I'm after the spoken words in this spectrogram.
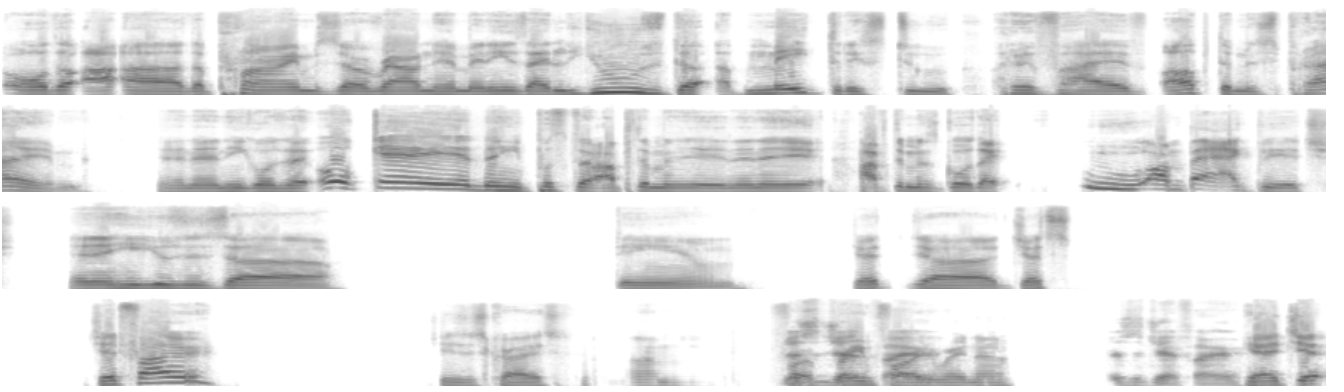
all the uh, uh the primes around him, and he's like, use the Matrix to revive Optimus Prime, and then he goes like, okay, and then he puts the Optimus, in, and then Optimus goes like, ooh, I'm back, bitch, and then he uses uh, damn, jet uh jets Jetfire? Jesus Christ. I'm There's brain farting right now. There's a Jetfire. Yeah, Jet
